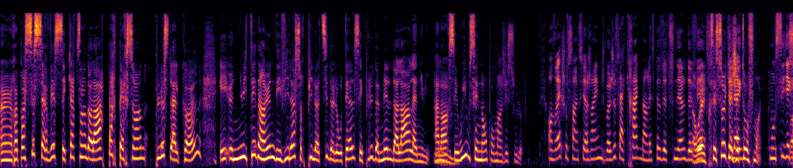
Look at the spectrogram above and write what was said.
Un repas 6 services, c'est 400 dollars par personne plus l'alcool. Et une nuitée dans une des villas sur pilotis de l'hôtel, c'est plus de 1000 dollars la nuit. Alors, c'est oui ou c'est non pour manger sous l'eau. On dirait que je trouve ça anxiogène. Je vois juste la craque dans l'espèce de tunnel de Ah vitre. ouais? C'est sûr que j'étouffe, moi. Moi aussi, il y a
